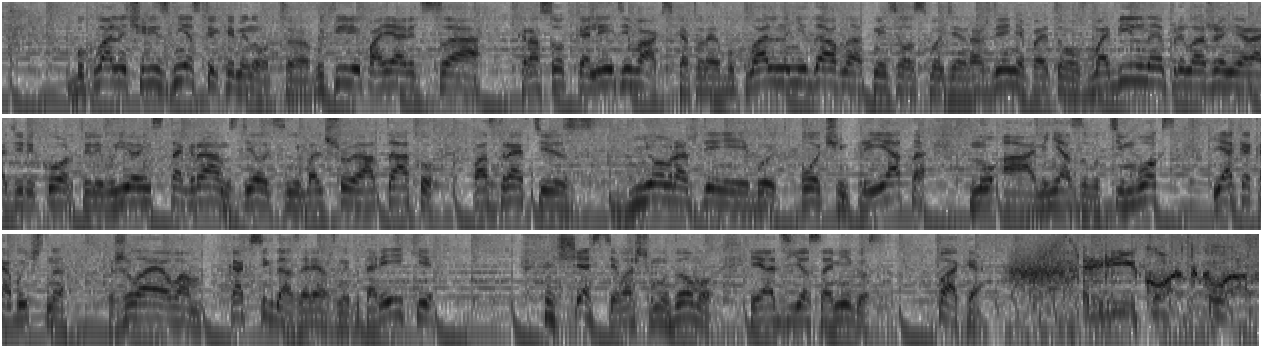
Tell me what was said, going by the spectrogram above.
Буквально через несколько минут в эфире появится красотка Леди Вакс, которая буквально недавно отметила свой день рождения, поэтому в мобильное приложение Радио Рекорд или в ее инстаграм сделайте небольшую атаку, поздравьте ее с днем рождения, ей будет очень приятно. Ну а меня зовут Тим Вокс, я, как обычно, желаю вам, как всегда, заряженной батарейки, счастья вашему дому и adiós, amigos. Пока. Record Club.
